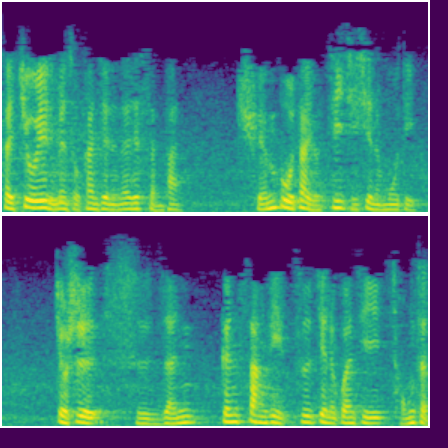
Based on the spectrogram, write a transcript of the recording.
在旧约里面所看见的那些审判，全部带有积极性的目的，就是使人跟上帝之间的关系重整。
